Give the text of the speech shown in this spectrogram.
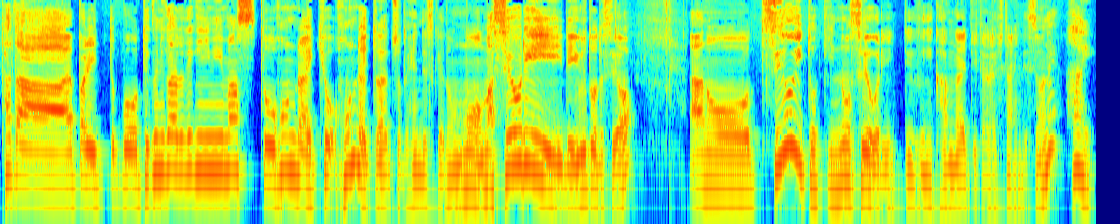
ただ、やっぱり、こう、テクニカル的に見ますと、本来、今日、本来って言ったらちょっと変ですけども、まあ、セオリーで言うとですよ、あの、強い時のセオリーっていうふうに考えていただきたいんですよね。はい。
